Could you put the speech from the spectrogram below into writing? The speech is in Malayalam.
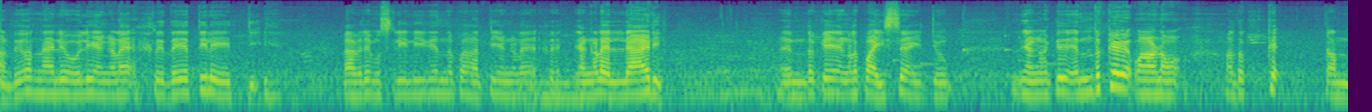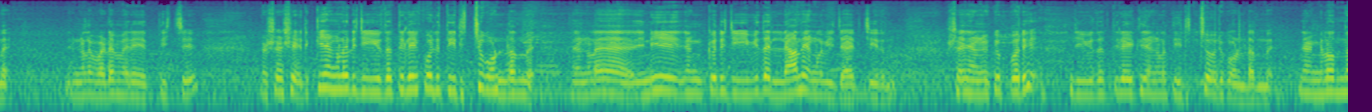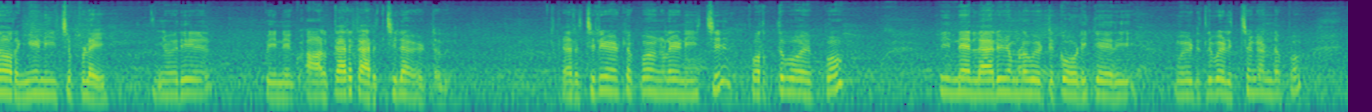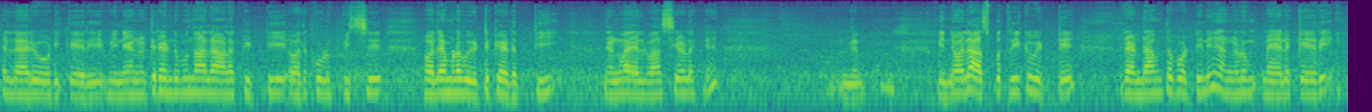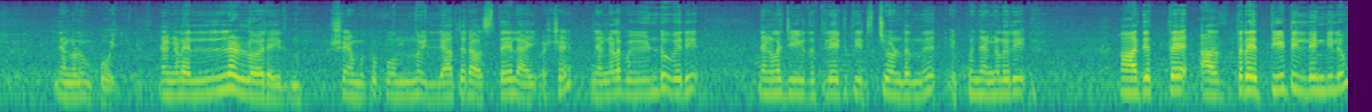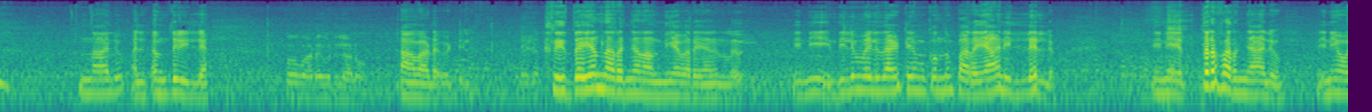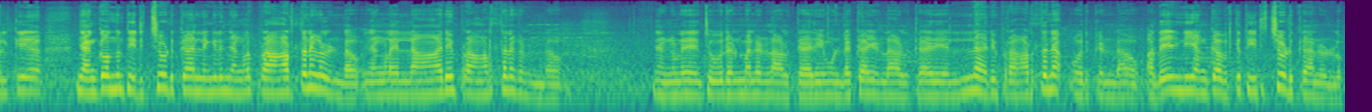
അത് പറഞ്ഞാൽ ഓൽ ഞങ്ങളെ ഹൃദയത്തിലേറ്റി. അവർ മുസ്ലിം ലീഗ് എന്ന പാർട്ടി ഞങ്ങളെ ഞങ്ങളെല്ലാവരെയും എന്തൊക്കെ ഞങ്ങളെ പൈസ ആയിട്ടും ഞങ്ങൾക്ക് എന്തൊക്കെ വേണോ അതൊക്കെ തന്ന് ഞങ്ങളിവിടം വരെ എത്തിച്ച്. പക്ഷേ ശരിക്കും ഞങ്ങളൊരു ജീവിതത്തിലേക്ക് ഒരു തിരിച്ചു കൊണ്ടുവന്ന് ഞങ്ങളെ ഇനി ഞങ്ങൾക്കൊരു ജീവിതം എന്ന് ഞങ്ങൾ വിചാരിച്ചിരുന്നു. പക്ഷേ ഞങ്ങൾക്കിപ്പോൾ ഒരു ജീവിതത്തിലേക്ക് ഞങ്ങൾ തിരിച്ചൊരു കൊണ്ടുവന്ന് ഞങ്ങളൊന്ന് ഉറങ്ങി എണീച്ചപ്പോഴേ ഒരു പിന്നെ ആൾക്കാരെ കരച്ചിലാണ് കേട്ടത്. കരച്ചിൽ കേട്ടപ്പോൾ ഞങ്ങൾ എണീച്ച് പുറത്ത് പോയപ്പോൾ പിന്നെ എല്ലാവരും നമ്മളെ വീട്ടിൽ ഓടിക്കയറി വീട്ടിൽ വെളിച്ചം കണ്ടപ്പം എല്ലാവരും ഓടിക്കയറി പിന്നെ ഞങ്ങൾക്ക് രണ്ട് മൂന്നാലാളെ കിട്ടി. ഓരെ കുളിപ്പിച്ച് ഓലെ നമ്മളെ വീട്ടിൽ കിടത്തി. ഞങ്ങൾ അയൽവാസികളൊക്കെ അങ്ങനെ പിന്നെ ഓലെ ആസ്പത്രിക്ക് വിട്ട് രണ്ടാമത്തെ പൊട്ടിന് ഞങ്ങളും മേലെ കയറി ഞങ്ങളും പോയി. ഞങ്ങളെല്ലാം ഉള്ളവരായിരുന്നു. പക്ഷെ നമുക്കിപ്പോൾ ഒന്നും ഇല്ലാത്തൊരവസ്ഥയിലായി. പക്ഷെ ഞങ്ങളെ വീണ്ടും ഇവർ ഞങ്ങളെ ജീവിതത്തിലേക്ക് തിരിച്ചു കൊണ്ടുവന്ന് ഇപ്പം ഞങ്ങളൊരു ആദ്യത്തെ അത്ര എത്തിയിട്ടില്ലെങ്കിലും എന്നാലും അലഹമില്ല ആ വാടക വീട്ടിൽ. ഹൃദയം നിറഞ്ഞ നന്ദിയാണ് പറയാനുള്ളത്. ഇനി ഇതിലും വലുതായിട്ട് നമുക്കൊന്നും പറയാനില്ലല്ലോ. ഇനി എത്ര പറഞ്ഞാലും ഇനി ഓൽക്ക് ഞങ്ങൾക്കൊന്നും തിരിച്ചു കൊടുക്കാനില്ലെങ്കിലും ഞങ്ങൾ പ്രാർത്ഥനകളുണ്ടാവും. ഞങ്ങളെല്ലാവരെയും പ്രാർത്ഥനകളുണ്ടാവും. ഞങ്ങൾ ചൂരന്മലുള്ള ആൾക്കാരെയും മുണ്ടക്കായുള്ള ആൾക്കാരെയും എല്ലാവരെയും പ്രാർത്ഥന അവർക്കുണ്ടാവും അതേ ഇനി ഞങ്ങൾക്ക് അവർക്ക് തിരിച്ചു കൊടുക്കാനുള്ളൂ.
